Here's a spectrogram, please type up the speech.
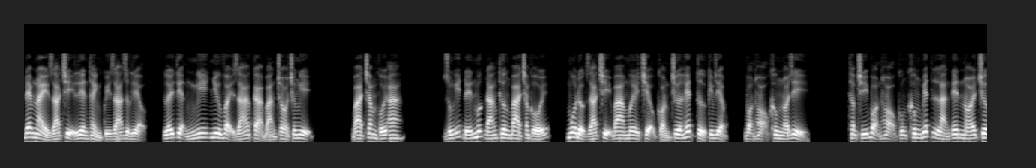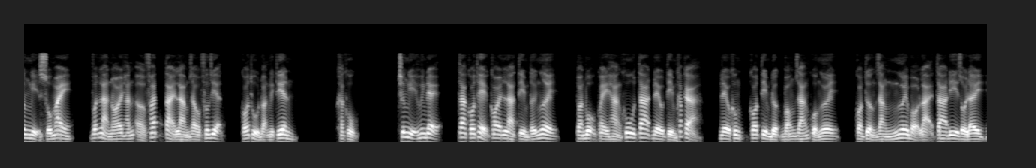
đem này giá trị liên thành quý giá dược liệu, lấy tiện nghi như vậy giá cả bán cho trương nghị. ba trăm khối a. Dùng ít đến mức đáng thương ba trăm khối, mua được giá trị ba mươi triệu còn chưa hết tử kim diệp, bọn họ không nói gì. Thậm chí bọn họ cũng không biết là nên nói trương nghị số may, vẫn là nói hắn ở phát tài làm giàu phương diện, có thủ đoạn người tiên. Khắc phục. Trương nghị huynh đệ, ta có thể coi là tìm tới ngươi, toàn bộ quầy hàng khu ta đều tìm khắp cả, đều không có tìm được bóng dáng của ngươi, còn tưởng rằng ngươi bỏ lại ta đi rồi đây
